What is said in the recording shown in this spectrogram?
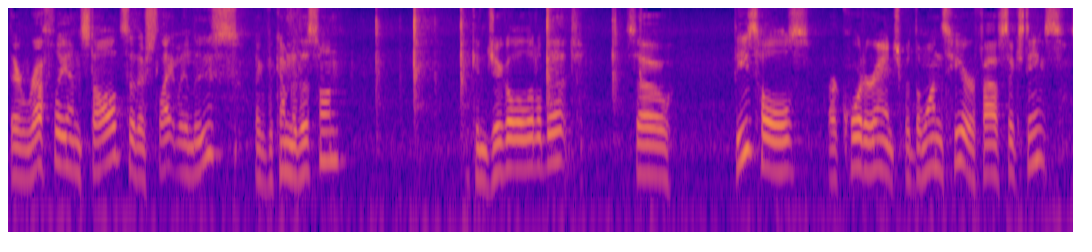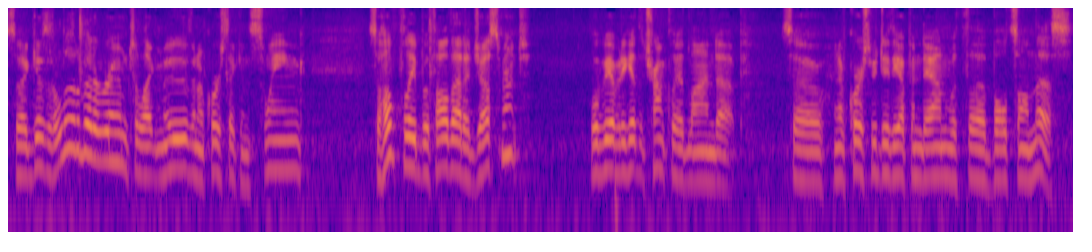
They're roughly installed, so they're slightly loose. Like if we come to this one, you can jiggle a little bit. So these holes are quarter inch, but the ones here are 5 sixteenths. So it gives it a little bit of room to like move, and of course they can swing. So hopefully with all that adjustment, we'll be able to get the trunk lid lined up. So, and of course we do the up and down with the bolts on this.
